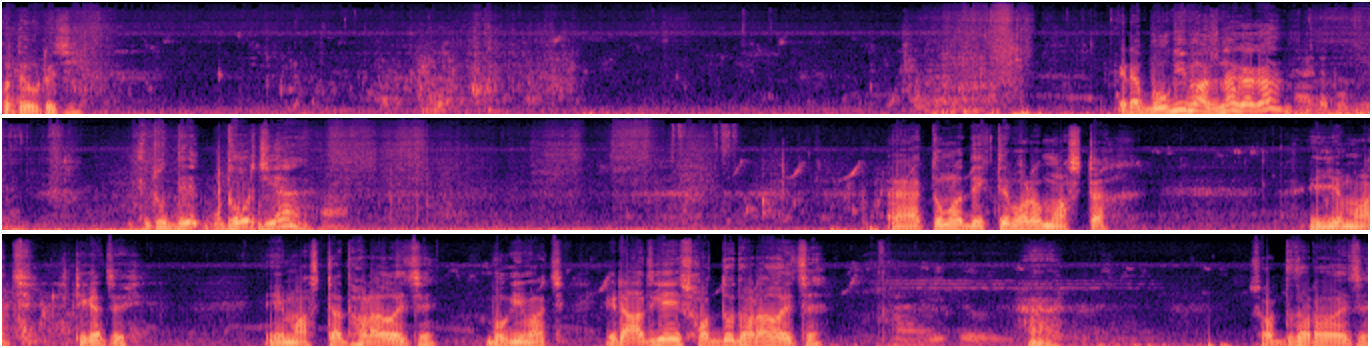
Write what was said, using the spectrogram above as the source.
কোথায় উঠেছি? এটা বগি মাছ না কাকা? হ্যাঁ একটু ধরছি হ্যাঁ? আহ, তোমরা দেখতে পারো মাছটা। এই যে মাছ ঠিক আছে? এই মাছটা ধরা হয়েছে বগি মাছ। এটা আজকে এই সদ্য ধরা হয়েছে। হ্যাঁ হ্যাঁ। সদ্য ধরা হয়েছে।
